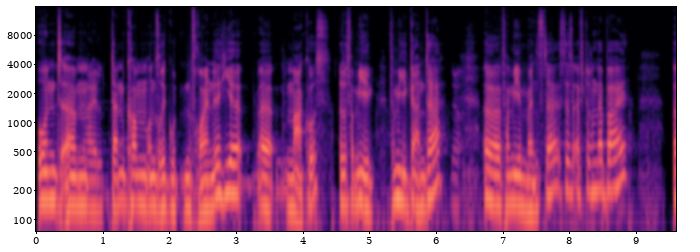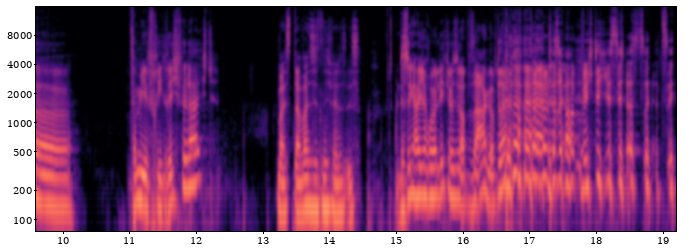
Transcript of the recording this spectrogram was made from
Und ähm, Geil. dann kommen unsere guten Freunde hier, äh, Markus, also Familie, Familie Ganter, Ja. äh, Familie Münster ist des Öfteren dabei, äh, Familie Friedrich vielleicht. Weiß, da weiß ich jetzt nicht, wer das ist. Deswegen habe ich auch überlegt, ob ich es überhaupt sage, ob das, ob das überhaupt wichtig ist, dir das zu erzählen.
